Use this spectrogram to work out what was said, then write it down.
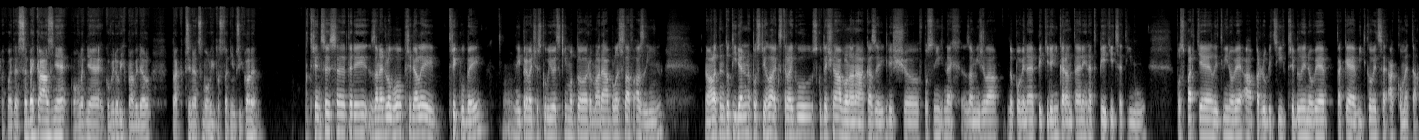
takové té sebekázně ohledně covidových pravidel, tak Třinec mohl jít ostatním příkladem. K Třinci se tedy zanedlouho přidali tři kluby. Nejprve Českobudějovický motor, Mladá Boleslav a Zlín. No ale tento týden postihla Extraligu skutečná vlna nákazy, když eh, v posledních dnech zamířila do povinné pětidenní karantény hned pětice týmů. Po Spartě, Litvínově a Pardubicích přibyly nově také Vítkovice a Kometa.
